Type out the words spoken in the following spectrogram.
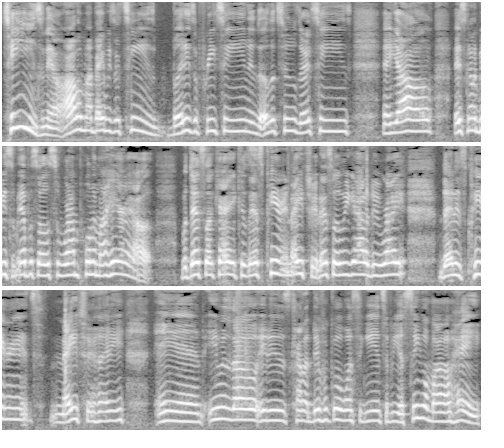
teens now. All of my babies are teens. Buddy's a preteen, and the other two they're teens. And y'all, it's gonna be some episodes to where I'm pulling my hair out. But that's okay, cause that's parent nature. That's what we gotta do, right? That is parents' nature, honey. And even though it is kind of difficult once again to be a single mom, hey,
